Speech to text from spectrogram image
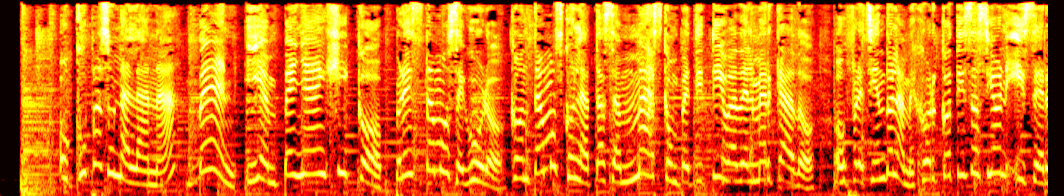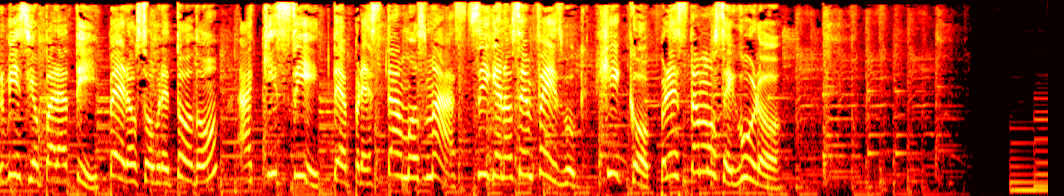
¿Ocupas una lana? Ven y empeña en Jico, préstamo seguro. Contamos con la tasa más competitiva del mercado, ofreciendo la mejor cotización y servicio para ti. Pero sobre todo, aquí sí, te prestamos más. Síguenos en Facebook, Jico, préstamo seguro.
